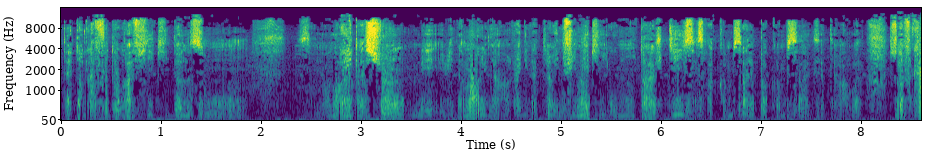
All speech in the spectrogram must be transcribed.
directeur de la photographie qui donne son, orientation, mais évidemment, il y a un régulateur infini qui, au montage, dit ce sera comme ça et pas comme ça, etc. Sauf que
